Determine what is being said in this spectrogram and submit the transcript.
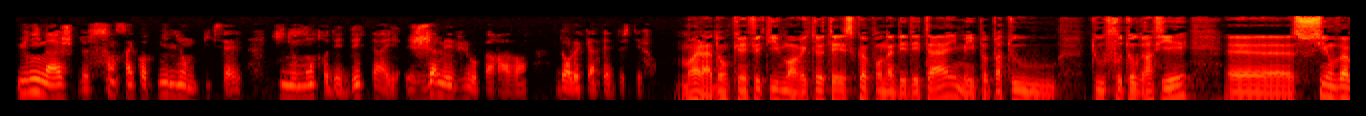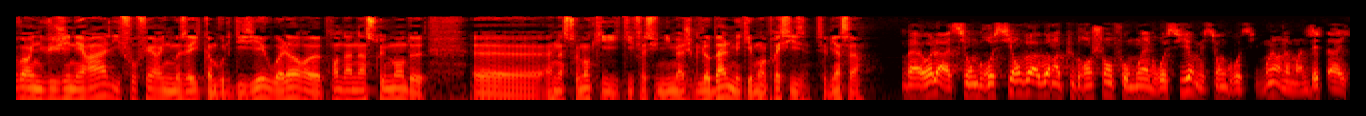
Une image de 150 millions de pixels qui nous montre des détails jamais vus auparavant dans le quintet de Stéphane. Voilà, donc effectivement, avec le télescope, on a des détails, mais il peut pas tout tout photographier. Euh, si on veut avoir une vue générale, il faut faire une mosaïque, comme vous le disiez, ou alors euh, prendre un instrument de euh, un instrument qui, qui fasse une image globale, mais qui est moins précise. C'est bien ça. Ben voilà, si on grossit, on veut avoir un plus grand champ, il faut moins grossir, mais si on grossit moins, on a moins de détails.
